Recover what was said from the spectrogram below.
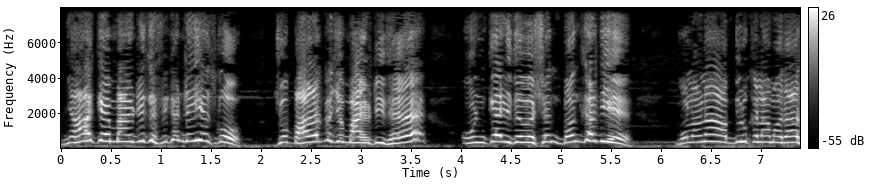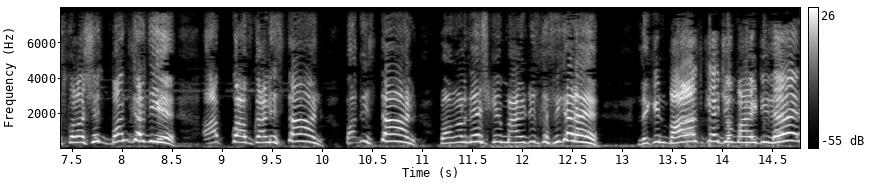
यहाँ के माइनॉरिटी की फ़िक्र नहीं है इसको। जो भारत में जो माइनॉरिटीज है, उनके रिजर्वेशन बंद कर दिए। मौलाना अब्दुल कलाम आज़ाद स्कॉलरशिप बंद कर दिए। आपको अफ़गानिस्तान पाकिस्तान बांग्लादेश के माइनॉरिटीज की फ़िक्र है। लेकिन भारत के जो माइनॉरिटीज है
